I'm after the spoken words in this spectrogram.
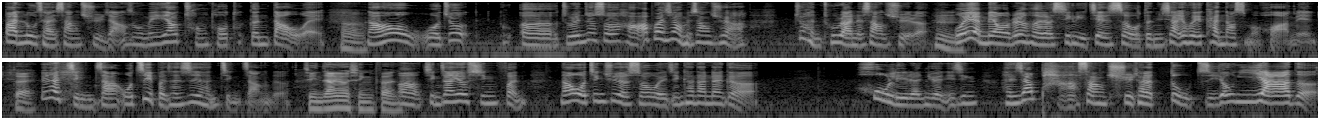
半路才上去这样子，我们一定要从头跟到尾。嗯，然后我就呃，主任就说好啊，不然现在我们上去啊。就很突然的上去了，我也没有任何的心理建设，我等一下又会看到什么画面？对，因为太紧张，我自己本身是很紧张的，紧张又兴奋，嗯，紧张又兴奋。然后我进去的时候，我已经看到那个护理人员已经很像爬上去，他的肚子用压的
